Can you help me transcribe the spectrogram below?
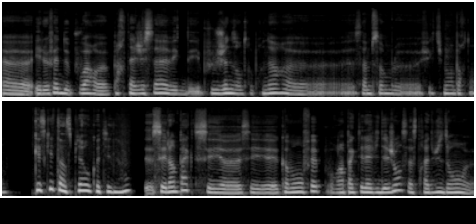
Euh, et le fait de pouvoir euh, partager ça avec des plus jeunes entrepreneurs, euh, ça me semble euh, effectivement important. Qu'est-ce qui t'inspire au quotidien? C'est l'impact, c'est euh, comment on fait pour impacter la vie des gens. Ça se traduit dans euh,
